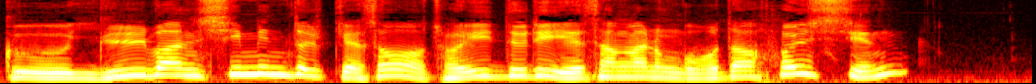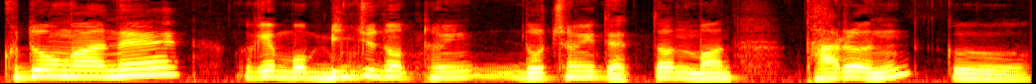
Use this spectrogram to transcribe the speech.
그 일반 시민들께서 저희들이 예상하는 것보다 훨씬 그동안에 그게 뭐 민주노총이 됐던 뭐 다른 그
